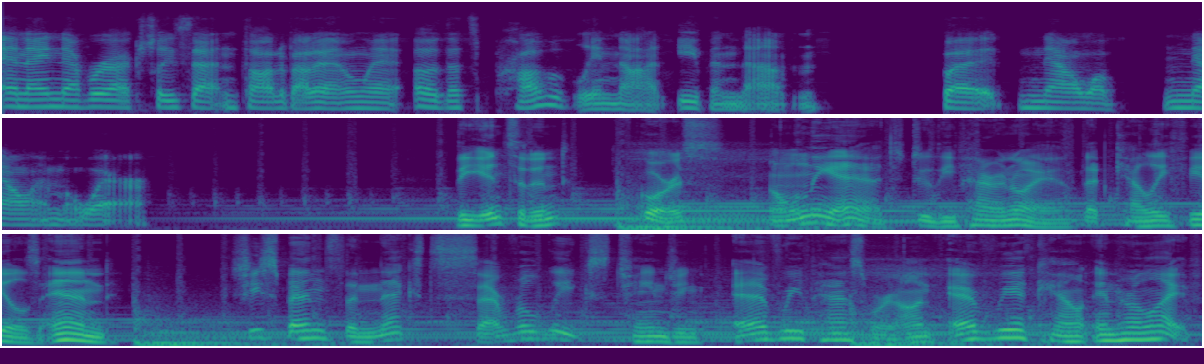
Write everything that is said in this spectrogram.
And I never actually sat and thought about it and went, oh, that's probably not even them. But now now I'm aware. The incident, of course, only adds to the paranoia that Kelly feels, and she spends the next several weeks changing every password on every account in her life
